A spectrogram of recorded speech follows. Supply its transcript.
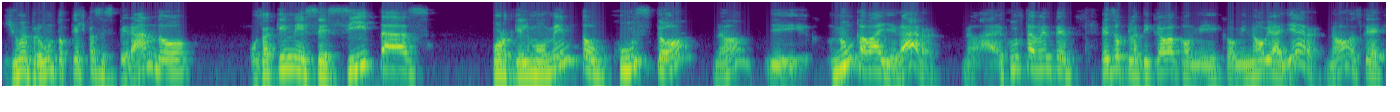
Y yo me pregunto, ¿qué estás esperando? O sea, ¿qué necesitas? Porque el momento justo, ¿no? Nunca va a llegar. ¿No? Ah, justamente eso platicaba con mi, con mi novia ayer, ¿no? Es que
